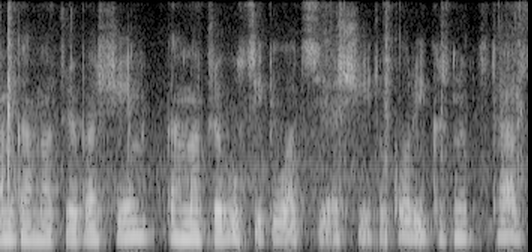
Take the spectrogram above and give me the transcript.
ამ გამარჯვებაში, გამარჯვებულ სიტუაციაში, როგორ იგრძნობთ თავს.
